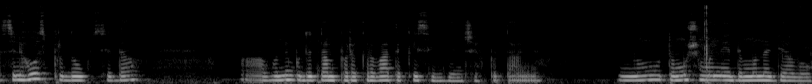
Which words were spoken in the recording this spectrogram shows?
сільгоспродукції, да? вони будуть нам перекривати кисень в інших питаннях. Ну, тому що ми не йдемо на діалог.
